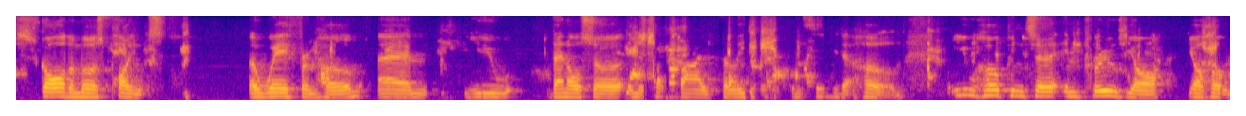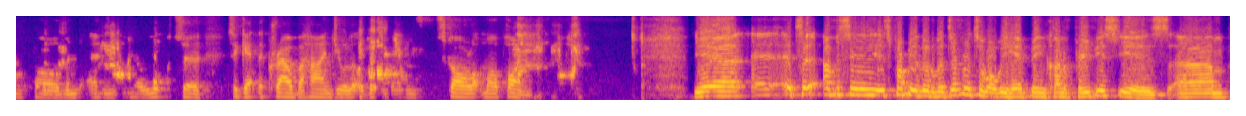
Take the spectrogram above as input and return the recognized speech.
score the most points away from home. Um, you then also in the top five for league conceded at home. Are you hoping to improve your your home form and, and you know, look to, to get the crowd behind you a little bit and score a lot more points? Yeah, it's a, obviously it's probably a little bit different to what we have been kind of previous years. Um,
